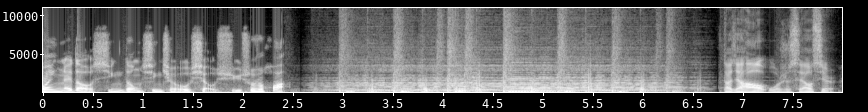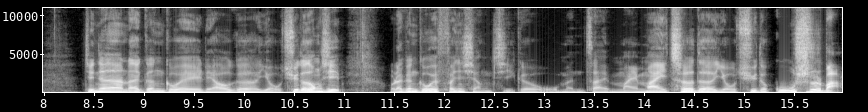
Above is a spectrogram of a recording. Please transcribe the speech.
欢迎来到行动星球，小徐说说话。大家好，我是 Celsius，今天呢来跟各位聊个有趣的东西，我来跟各位分享几个我们在买卖车的有趣的故事吧。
